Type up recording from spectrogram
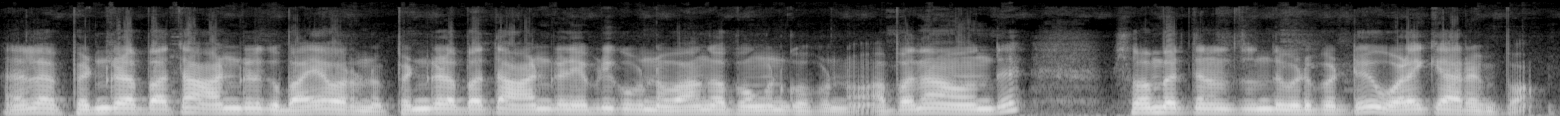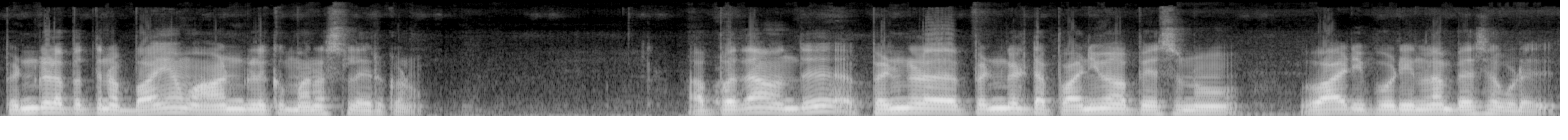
அதனால் பெண்களை பார்த்தா ஆண்களுக்கு பயம் வரணும். பெண்களை பார்த்தா ஆண்கள் எப்படி கூப்பிடணும்? வாங்க போங்கன்னு கூப்பிடணும். அப்போ தான் அவன் வந்து சோம்பேறித்தனத்துலேருந்து விடுபட்டு உழைக்க ஆரம்பிப்பான். பெண்களை பற்றின பயம் ஆண்களுக்கு மனசில் இருக்கணும். அப்போ தான் வந்து பெண்களை பெண்கள்கிட்ட பணிவாக பேசணும். வாடி போடின்லாம் பேசக்கூடாது.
